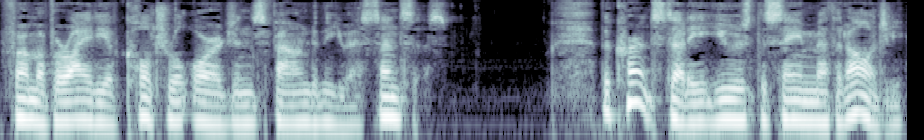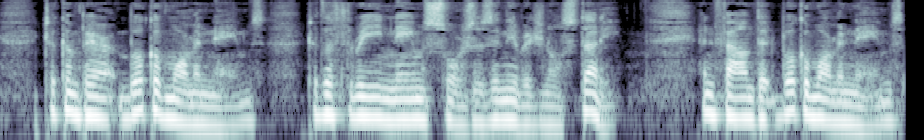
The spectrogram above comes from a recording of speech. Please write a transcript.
from a variety of cultural origins found in the U.S. Census. The current study used the same methodology to compare Book of Mormon names to the three name sources in the original study, and found that Book of Mormon names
